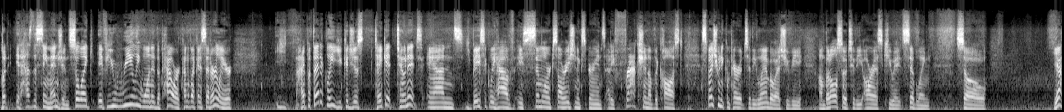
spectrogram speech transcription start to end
But it has the same engine, so like, if you really wanted the power, kind of like I said earlier, hypothetically, you could just take it, tune it, and basically have a similar acceleration experience at a fraction of the cost, especially when you compare it to the Lambo SUV, um, but also to the RSQ8 sibling. So yeah,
